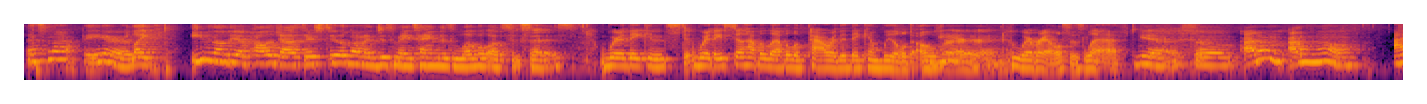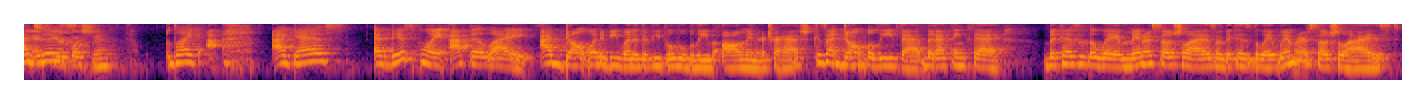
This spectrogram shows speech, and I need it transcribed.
that's not fair. Like, even though they apologize, they're still going to just maintain this level of success where they can st- where they still have a level of power that they can wield over yeah. whoever else is left. Yeah. So I don't. I don't know. I just your question. Like, I, I guess at this point, I feel like I don't want to be one of the people who believe all men are trash because I don't believe that. But I think that because of the way men are socialized and because of the way women are socialized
